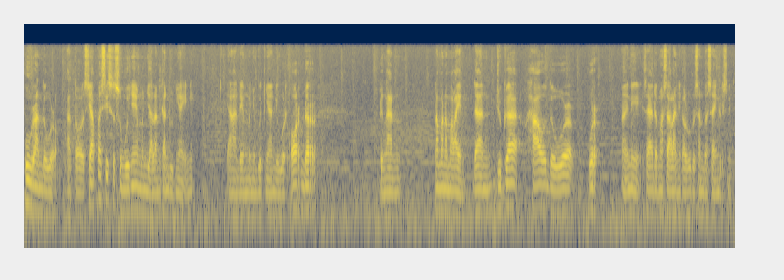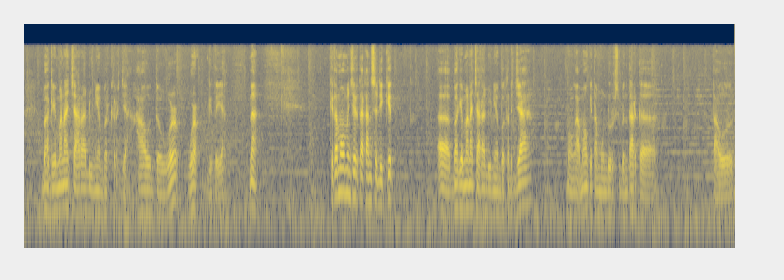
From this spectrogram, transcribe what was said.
who run the world? Atau siapa sih sesungguhnya yang menjalankan dunia ini? Yang ada yang menyebutnya New World Order dengan nama-nama lain. Dan juga how the world work. Nah ini saya ada masalah nih kalau urusan bahasa Inggris nih. Bagaimana cara dunia bekerja? How the world work gitu ya. Nah kita mau menceritakan sedikit uh, bagaimana cara dunia bekerja mau nggak mau kita mundur sebentar ke tahun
